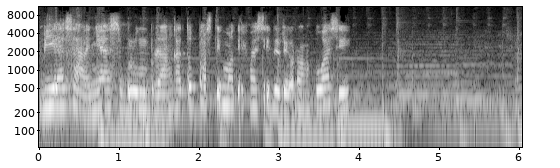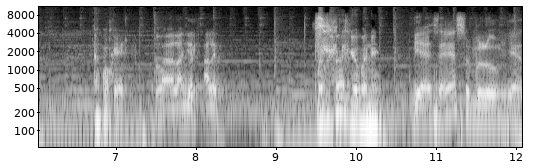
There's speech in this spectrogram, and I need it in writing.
biasanya sebelum berangkat tuh pasti motivasi dari orang tua sih. Oke, Oh, eh, lanjut Alif. Bagus banget jawabannya. biasanya sebelumnya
